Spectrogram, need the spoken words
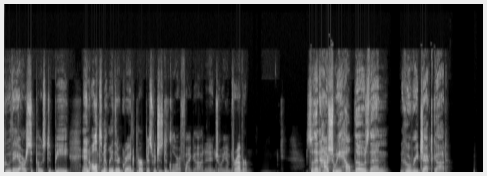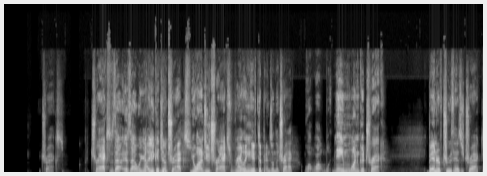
who they are supposed to be and ultimately their grand purpose, which is to glorify God and enjoy Him forever. So then, how should we help those then who reject God? Tracks. Tracks? Is that is that what you're Oh, you thinking? could do tracks. you want to do tracks? Really? It depends on the track. what, what, name one good track. Banner of Truth has a track.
